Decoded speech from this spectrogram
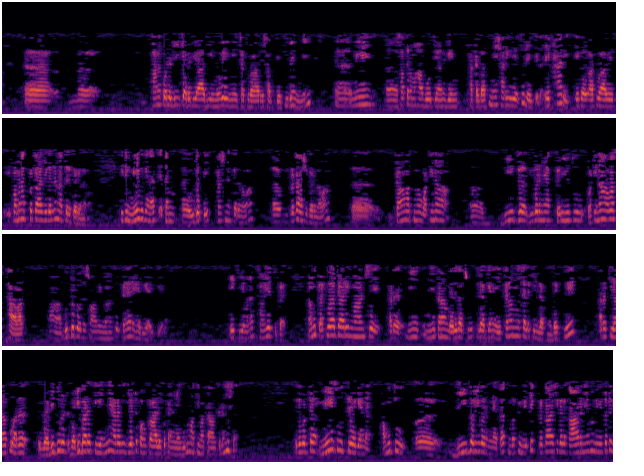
කනකොළ දී කැඩලි ආදී නොවේ මේ චතුරාර්ය සත්‍ය තිබෙන්නේ මේ සතර මහා භූතයන්ගෙන් හටගත් මේ ශරීරය තුලයි කියලා. ඒක හරි. ඒක අටුවාවේ එපමණක් ප්‍රකාශ කරලා නතර කරනවා. ඉතින් මේක ගැනත් ඇතම් උගතේ ප්‍රශ්න කරනවා ප්‍රකාශ කරනවා තාමත්ම වටිනා දීර්ඝ විවරණයක් කළ යුතු වටිනා අවස්ථාවක් බුද්ධඝෝෂ ස්වාමීන් වහන්සේ පැහැර හැරියයි කියලා. ඒ කියමන සහේතුකයි. නමුත් අටුවාචාරින් වහන්සේ අර මේ මේ තරම් වැදගත් සූත්‍රයක් ගැන ඒ තරම්ම සැලකිල්ලක් නොදැක්වේ අර කියාපු අර වැඩි දුර වැඩි බර තියෙන්නේ අර විදිහට පහු කාලයක පැන නැගුණු මතිමතාන්තර නිසා. එතකොට මේ සූත්‍රය ගැන 아무තු දීර්ඝ විවරණ නැතත් අපි මෙතෙක් ප්‍රකාශ කළ කාරණේම මේකට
